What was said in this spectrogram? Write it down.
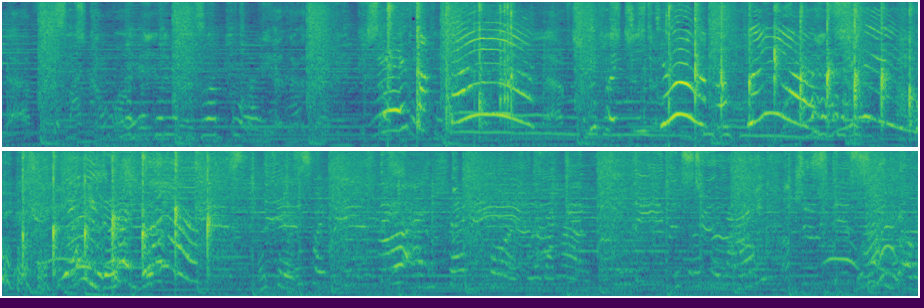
Life lessons come one Wala, in a gano'n dozen. guwapo, ay. Yes, Chicho! Sakto! Yay! Good job! Okay, and short four for the house. This also nice. Wow!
